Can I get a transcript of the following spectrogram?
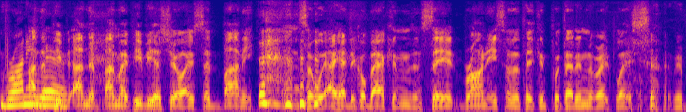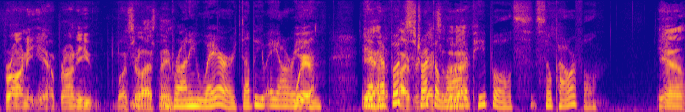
Bronnie on the Ware. P- on the on my PBS show, I said Bonnie, and so I had to go back and, and say it Bronnie so that they could put that in the right place. Bronnie, yeah, Bronnie. What's her last name? Bronnie Ware, W A R E. Yeah, Yeah, that book struck a Regrets of lot of people. It's so powerful. Yeah.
